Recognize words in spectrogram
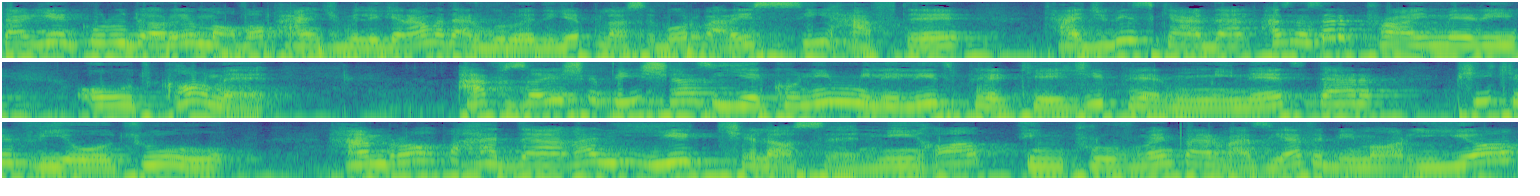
در یک گروه داروی Mava 5 میلی گرم و در گروه دیگه placebo رو برای سی هفته تجویز کردن. از نظر primary outcome افزایش بیش از 1.5 میلی لیتر per kg per minute در peak VO2 همراه با حداقل یک class NYHA improvement در وضعیت بیمار یا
